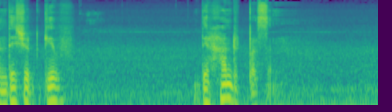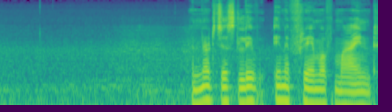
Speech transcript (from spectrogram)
and they should give their 100% and not just live in a frame of mind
